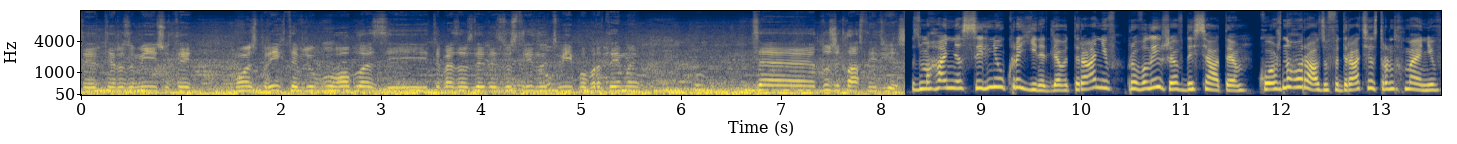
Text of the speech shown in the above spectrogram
ти, ти розумієш, що ти можеш приїхати в будь-яку область і тебе завжди десь зустрінуть твої побратими. Це дуже класний двіж. Змагання Сильні України для ветеранів провели вже в десяте. Кожного разу Федерація стронгменів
